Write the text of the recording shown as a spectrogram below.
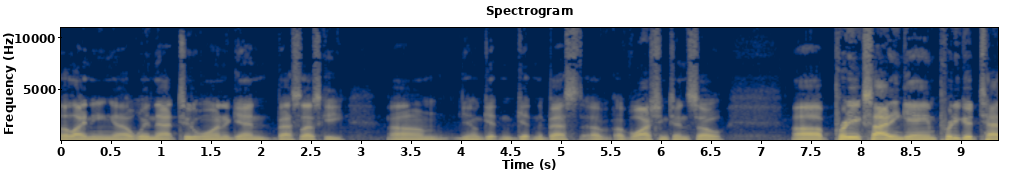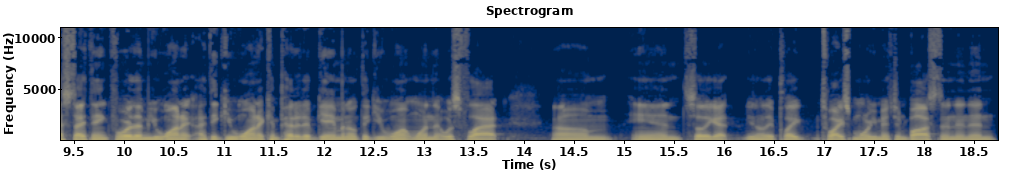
the Lightning uh, win that two to one. Again, Vasilevskiy, um, you know, getting getting the best of, of Washington. So uh, pretty exciting game, pretty good test, I think, for them. You want it. I think you want a competitive game. I don't think you want one that was flat. Um, and so they got, you know, they played twice more. You mentioned Boston, and then,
